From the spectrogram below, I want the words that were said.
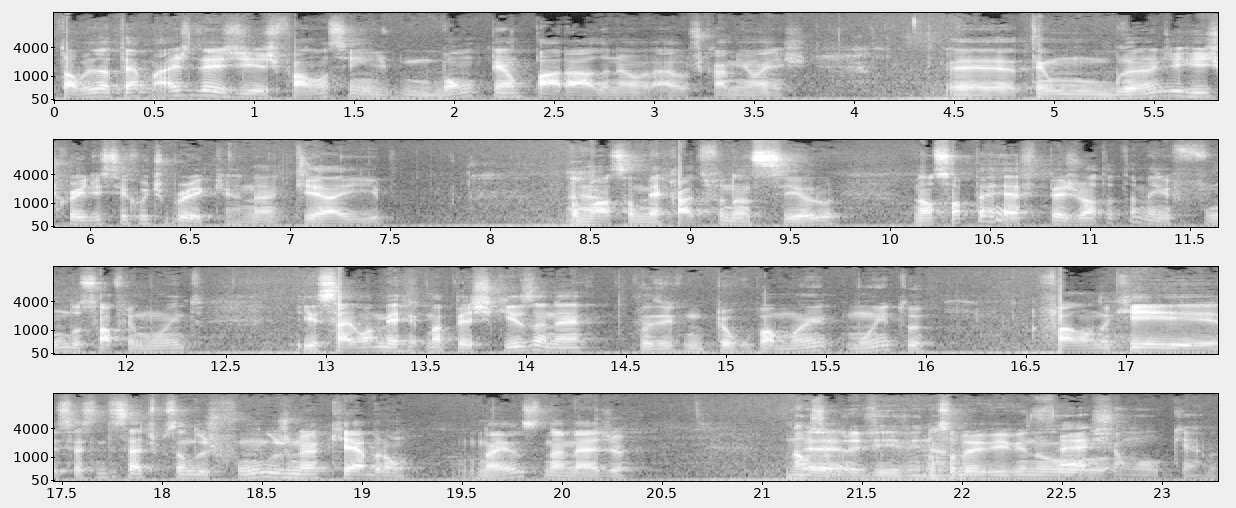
talvez até mais de 10 dias, falam assim, de um bom tempo parado, né, os caminhões, é, tem um grande risco aí de circuit breaker, né, que aí o nosso mercado financeiro, não só PF, PJ também, fundo sofre muito. E saiu uma, uma pesquisa, né, inclusive que me preocupa mui- muito, falando que 67% dos fundos né, quebram, não é isso? Na média. Não É, sobrevive, né? não sobrevive no- Fecham ou quebram.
